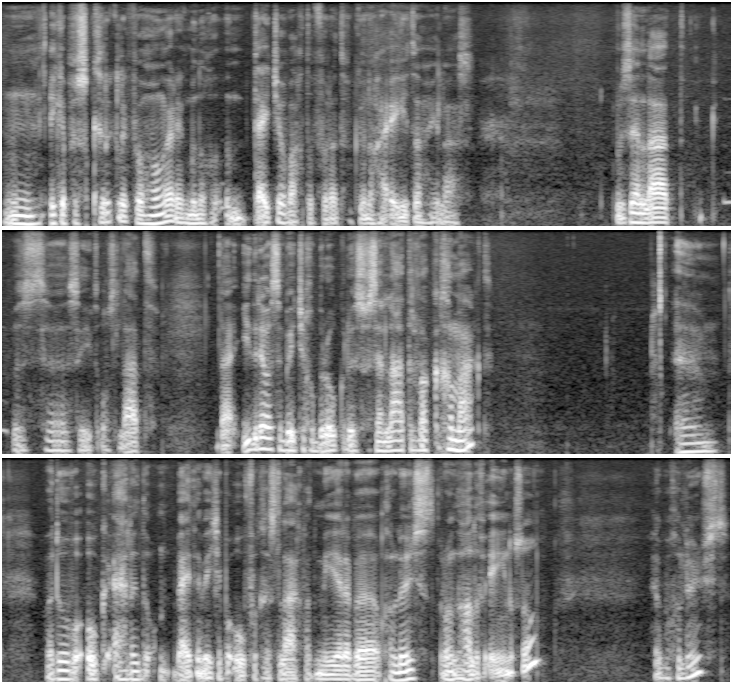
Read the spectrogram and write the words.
Hmm, ik heb verschrikkelijk veel honger. Ik moet nog een tijdje wachten voordat we kunnen gaan eten, helaas. We zijn laat. Ze heeft ons laat nou, iedereen was een beetje gebroken, dus we zijn later wakker gemaakt. Um, waardoor we ook eigenlijk de ontbijt een beetje hebben overgeslagen. Wat meer hebben geluncht rond half één of zo. Hebben geluncht?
